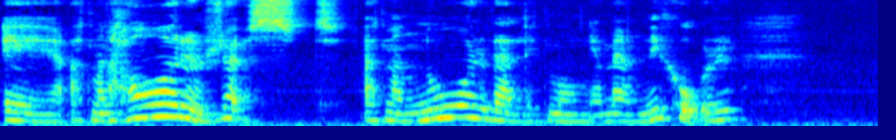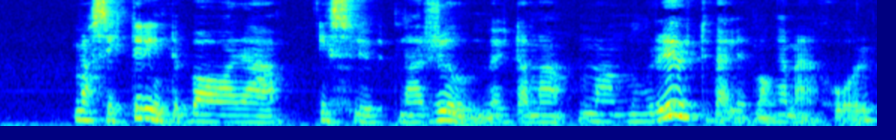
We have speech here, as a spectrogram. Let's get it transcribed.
Eh, att man har en röst, att man når väldigt många människor. Man sitter inte bara i slutna rum utan man, man når ut till väldigt många människor.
